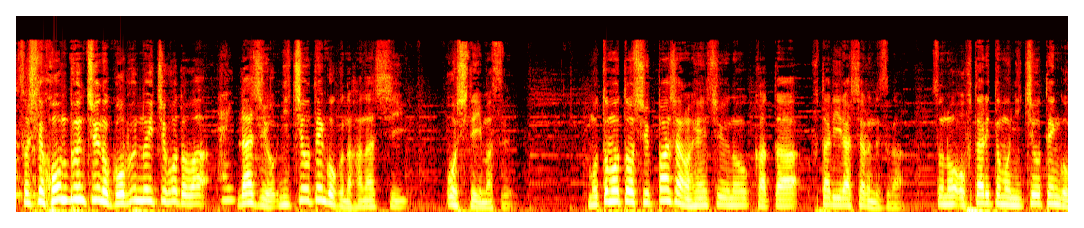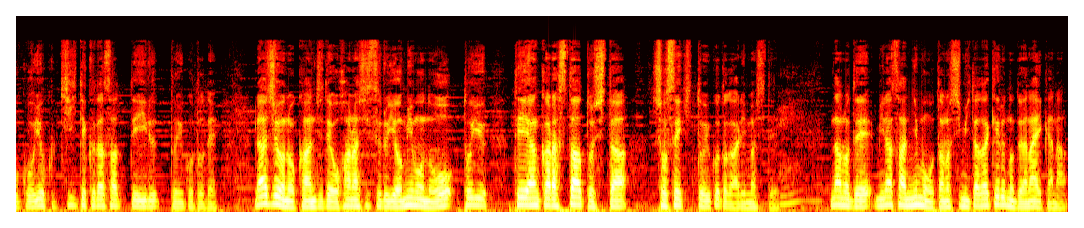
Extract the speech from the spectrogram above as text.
そして本文中の5分の1ほどは、はい、ラジオ日曜天国の話をしています。もともと出版社の編集の方2人いらっしゃるんですがそのお二人とも日曜天国をよく聞いてくださっているということでラジオの感じでお話しする読み物をという提案からスタートした書籍ということがありましてなので皆さんにもお楽しみいただけるのではないかな。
